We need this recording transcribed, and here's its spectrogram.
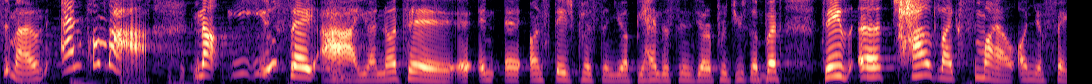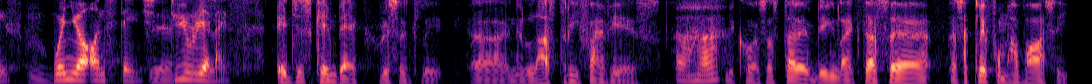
Timon, and Pumbaa. Now, you say, ah, you are not a, a, a on-stage person, you are behind the scenes, you're a producer, but there's a childlike smile on your face when you're on stage. Yeah. Do you realize? It just came back recently uh, in the last three, five years. Uh-huh. Because I started being like, that's a, that's a clip from Havasi.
